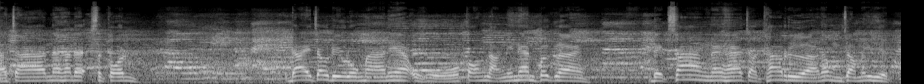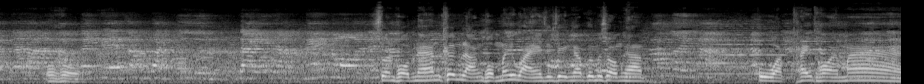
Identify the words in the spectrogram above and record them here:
อาจารย์นะฮะสกลได้เจ้าดิวลงมาเนี่ยโอ้โหกองหลังนี่แน่นปึกเลย เด็กสร้างนะฮะจากท่าเรือถ้าผมจำไม่ผิดโอ้โหส่วนผมนั้นครึ่งหลังผมไม่ไหวจริงๆครับคุณผู้ชมครับ ปวดไททอยมาก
